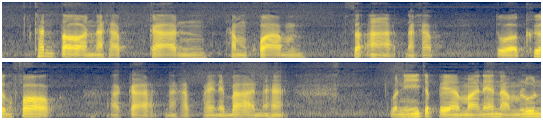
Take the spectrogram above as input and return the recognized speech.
ำขั้นตอนนะครับ การทำความสะอาดนะครับ ตัวเครื่องฟอก อากาศนะครับภายในบ้านนะฮะวันนี้จะเป็นมาแนะนำรุ่น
